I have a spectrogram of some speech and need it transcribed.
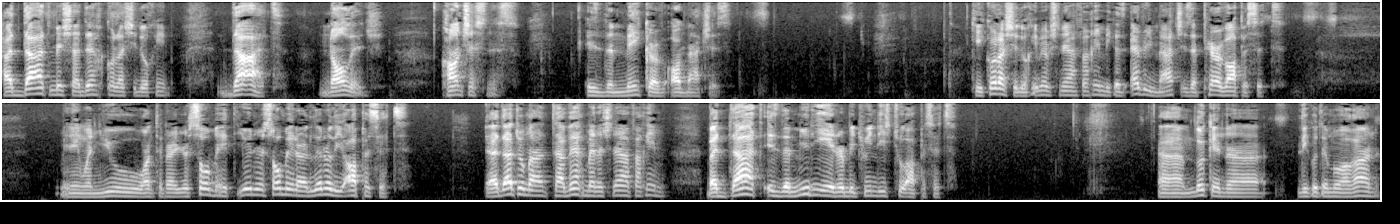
Hadat meshadech kol hashiduchim. Dat, knowledge, consciousness, is the maker of all matches. Because every match is a pair of opposites. Meaning, when you want to marry your soulmate, you and your soulmate are literally opposite. But that is the mediator between these two opposites. Um, look in uh, Likutei Moharan,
